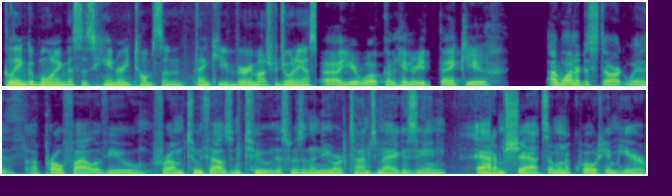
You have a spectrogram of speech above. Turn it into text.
Glenn, good morning. This is Henry Thompson. Thank you very much for joining us. Uh, you're welcome, Henry. Thank you. I wanted to start with a profile of you from 2002. This was in the New York Times Magazine. Adam Shatz, I want to quote him here,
